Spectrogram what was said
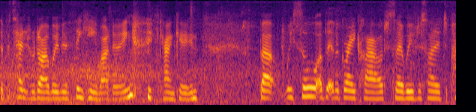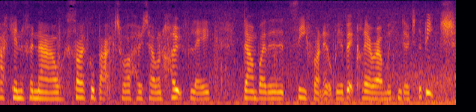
the potential dive we've been thinking about doing. In Cancun but we saw a bit of a grey cloud so we've decided to pack in for now cycle back to our hotel and hopefully down by the seafront it'll be a bit clearer and we can go to the beach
